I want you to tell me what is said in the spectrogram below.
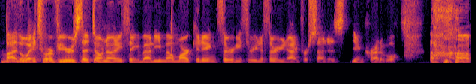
By the way, to our viewers that don't know anything about email marketing, 33 to 39 percent is incredible.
